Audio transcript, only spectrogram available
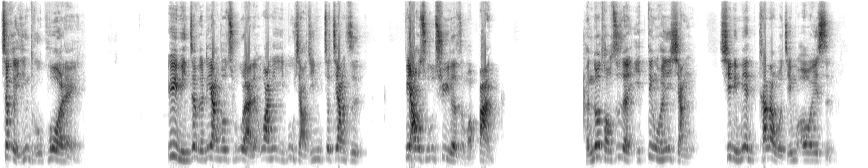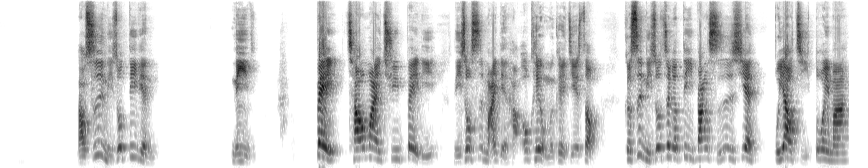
这个已经突破嘞，域名这个量都出来了，万一一不小心就这样子飙出去了怎么办？很多投资人一定很想，心里面看到我节目 OS，老师，你说低点，你。被超卖区背离，你说是买点好，OK，我们可以接受。可是你说这个地方十日线不要挤对吗？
